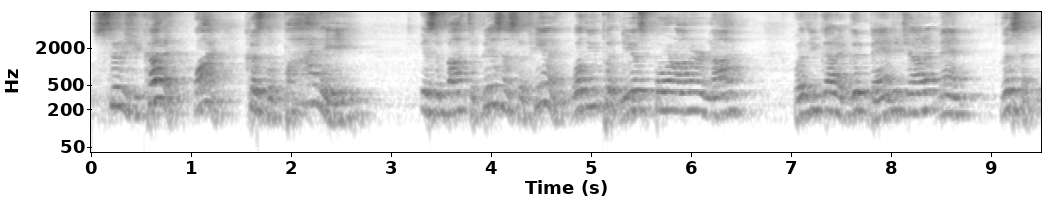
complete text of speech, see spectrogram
As soon as you cut it. Why? Because the body is about the business of healing. Whether you put neosporin on it or not, whether you got a good bandage on it, man, listen,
